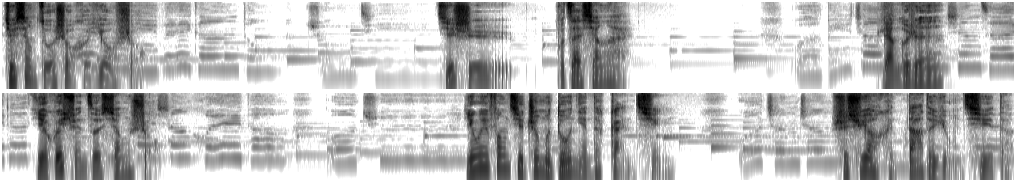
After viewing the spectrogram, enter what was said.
就像左手和右手，即使不再相爱，两个人也会选择相守，因为放弃这么多年的感情是需要很大的勇气的。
